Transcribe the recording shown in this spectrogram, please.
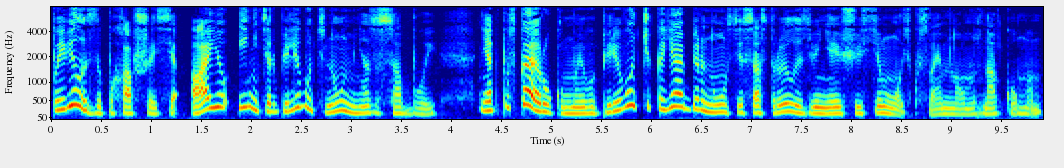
Появилась запыхавшаяся Аю и нетерпеливо утянула меня за собой. Не отпуская руку моего переводчика, я обернулся и состроила извиняющуюся моську своим новым знакомым.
